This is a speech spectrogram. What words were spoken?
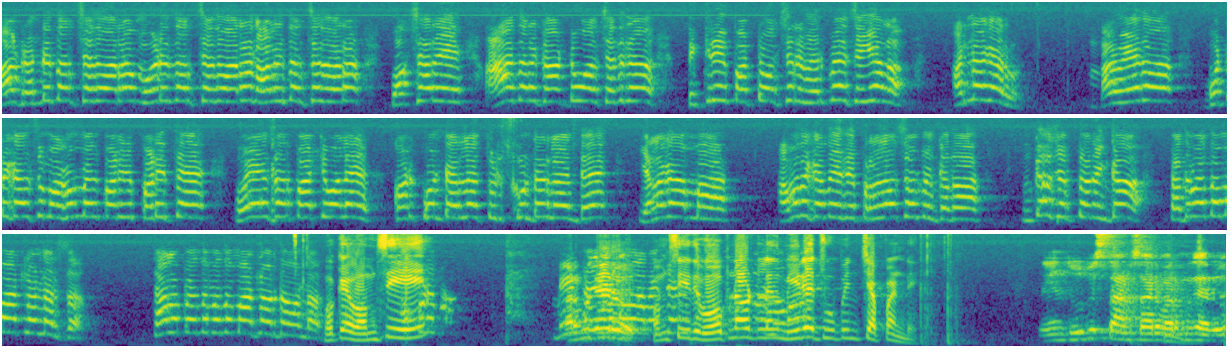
వాళ్ళు రెండు తరగతి చదివారా మూడో తరగతి చదివారా నాలుగు తరగతి చదివారా? ఒకసారి ఆధార్ కార్డు వాళ్ళు చదివిన డిగ్రీ పట్టు ఒకసారి వెరిఫై చెయ్యాలా అన్నా గారు మనం ఏదో గుట్టగలిసి మొహం మీద పడి పడితే వైఎస్ఆర్ పార్టీ వాళ్ళే కడుక్కుంటారులే తుడుచుకుంటారులే అంటే ఎలాగా అమ్మా? అవదు కదా ఇది ప్రజాస్వామ్యం కదా. ఇంకా చెప్తారు ఇంకా పెద్ద పెద్ద మాట్లాడినారు సార్. చాలా పెద్ద పెద్ద మాట్లాడుతూ ఉన్నారు. ఓకే వంశీ. వంశీ ఇది ఓపెన్ అవ్వట్లేదు మీరే చూపించి చెప్పండి. నేను చూపిస్తాను సార్ వర్మ గారు.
